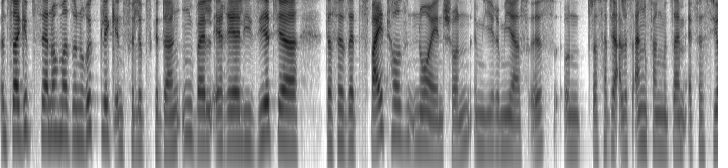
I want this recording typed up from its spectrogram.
Und zwar gibt es ja noch mal so einen Rückblick in Philipps Gedanken, weil er realisiert ja, dass er seit 2009 schon im Jeremias ist. Und das hat ja alles angefangen mit seinem FSJ.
